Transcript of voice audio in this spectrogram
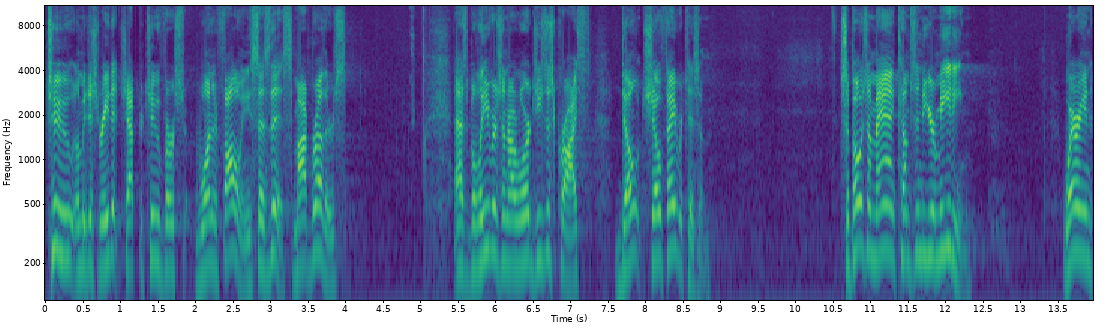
2. Let me just read it, chapter 2, verse 1 and following. He says this My brothers, as believers in our Lord Jesus Christ, don't show favoritism. Suppose a man comes into your meeting wearing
